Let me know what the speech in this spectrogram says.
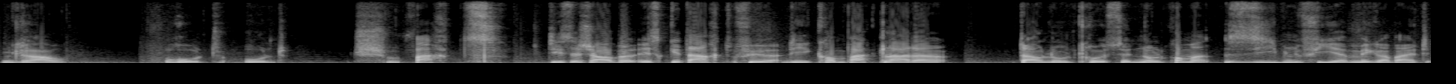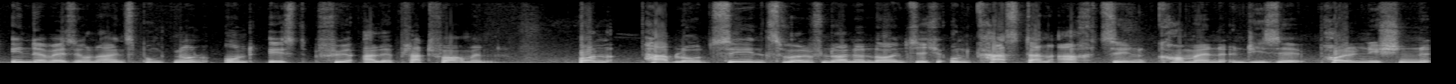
Grau, Rot und Schwarz. Diese Schaufel ist gedacht für die Kompaktlader Downloadgröße 0,74 MB in der Version 1.0 und ist für alle Plattformen. Von Pablo 10, 12, 99 und Kastan 18 kommen diese polnischen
